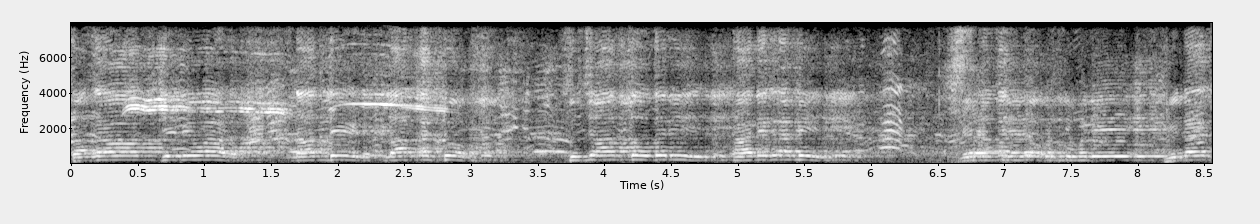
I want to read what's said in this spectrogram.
संग्राम जेनेवाड नांदेड लाल सुशांत चौधरी ठाणे ग्रामीण. विनायक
